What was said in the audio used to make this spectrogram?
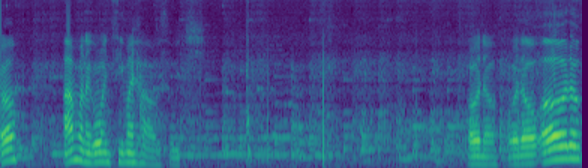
Well, I'm gonna go and see my house, which. Oh no, oh no, oh no!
